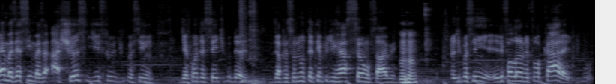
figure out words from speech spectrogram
É, mas é assim, mas a chance disso, tipo assim, de acontecer, tipo, da, da pessoa não ter tempo de reação, sabe? Uhum. Então, tipo assim, ele falando, ele falou, cara, tipo,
